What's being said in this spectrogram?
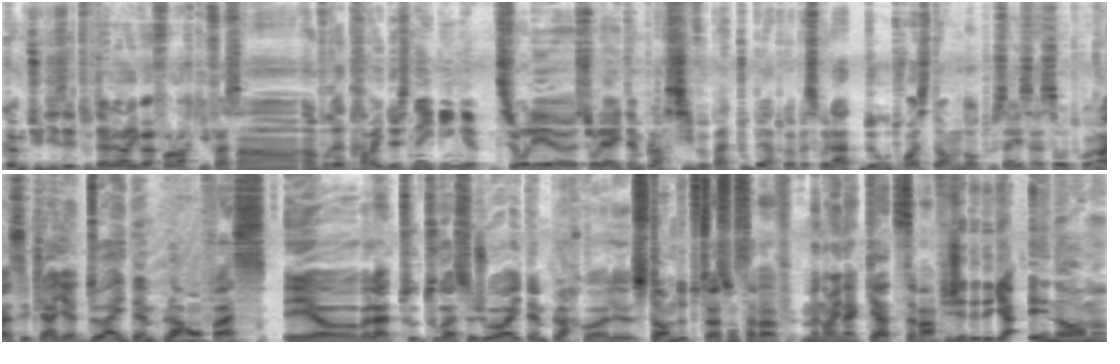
comme tu disais tout à l'heure, il va falloir qu'il fasse un, un vrai travail de sniping sur les, sur les High Templars s'il veut pas tout perdre, quoi. Parce que là, deux ou trois storms dans tout ça et ça saute, quoi. Ouais, c'est clair, il y a deux High Templar en face, et euh, bah là, tout, tout va se jouer au High Templar, quoi. Le Storm, de toute façon, ça va. Maintenant, il y en a quatre, ça va infliger des dégâts énormes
